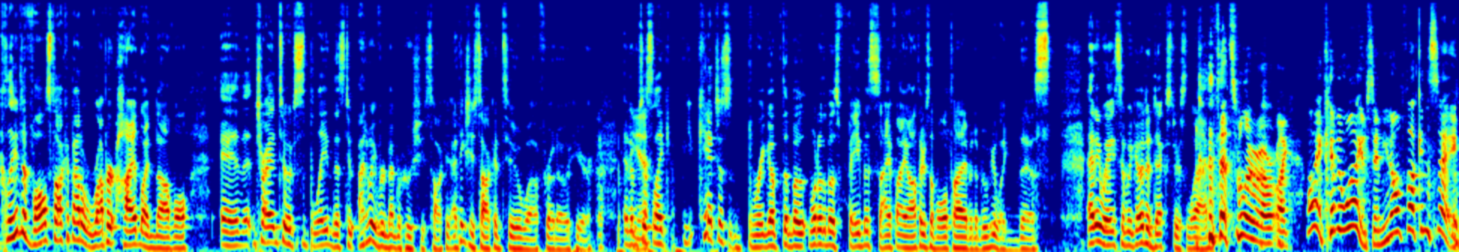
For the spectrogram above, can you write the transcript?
Clea DuVall's talk about a Robert Heinlein novel and trying to explain this to. I don't even remember who she's talking. I think she's talking to uh, Frodo here, and I'm Yeah. just like, you can't just bring up the mo- one of the most famous sci-fi authors of all time in a movie like this. Anyway, so we go to Dexter's lab. That's really where we're like, oh yeah, Kevin Williamson. You don't fucking say.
